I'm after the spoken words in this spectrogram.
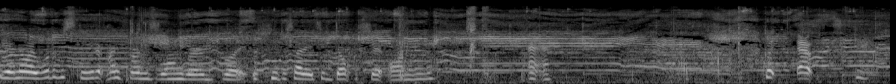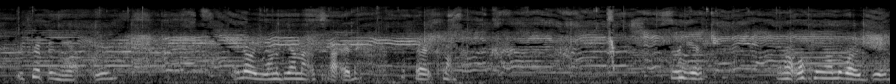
Yeah, no, I would have stayed at my friend's longer, but he decided to dump shit on me. Uh-uh. Quit out. Uh, you're tripping me up, dude. I know, you want to be on that side. Alright, come on. We're here. We're not walking on the road, dude.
